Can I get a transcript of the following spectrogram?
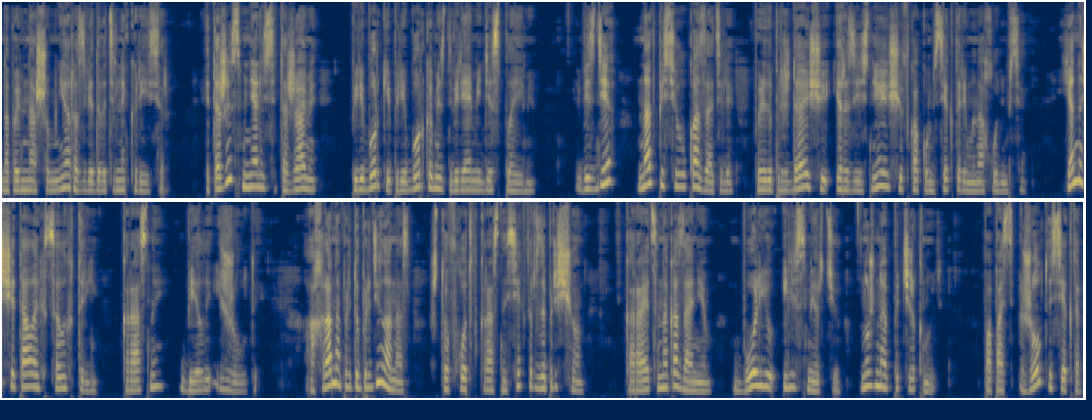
напоминавшим мне разведывательный крейсер. Этажи сменялись этажами, переборки переборками с дверями и дисплеями. Везде надписи и указатели, предупреждающие и разъясняющие, в каком секторе мы находимся. Я насчитала их целых три – красный, белый и желтый. Охрана предупредила нас, что вход в красный сектор запрещен, карается наказанием, болью или смертью, нужно подчеркнуть. Попасть в желтый сектор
